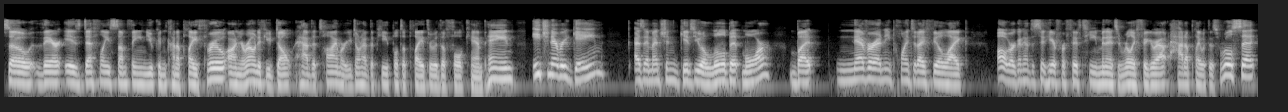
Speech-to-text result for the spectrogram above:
So there is definitely something you can kind of play through on your own if you don't have the time or you don't have the people to play through the full campaign. Each and every game, as I mentioned, gives you a little bit more, but never at any point did I feel like, oh, we're going to have to sit here for 15 minutes and really figure out how to play with this rule set.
